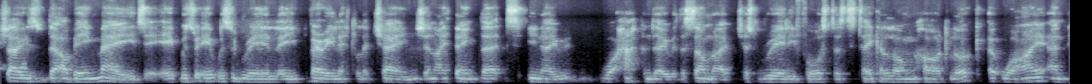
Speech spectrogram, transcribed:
shows that are being made, it was it was really very little a change. And I think that, you know, what happened over the summer just really forced us to take a long, hard look at why and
